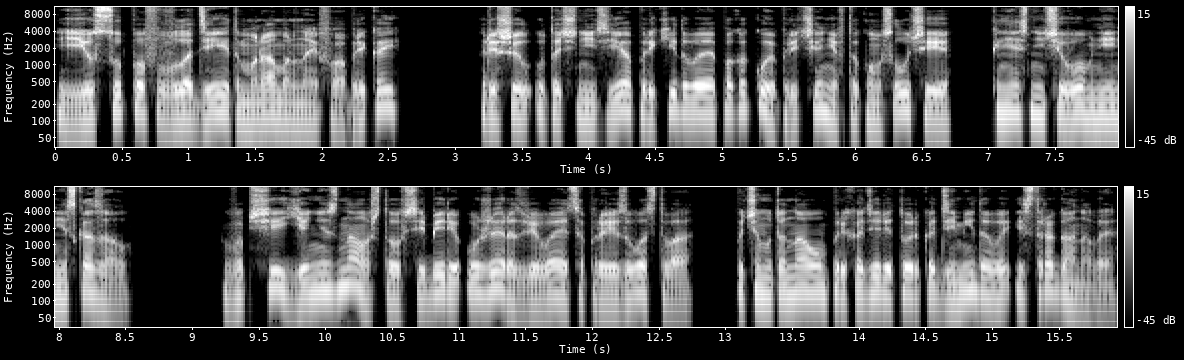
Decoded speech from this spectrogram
Юсупов владеет мраморной фабрикой? Решил уточнить я, прикидывая, по какой причине в таком случае князь ничего мне не сказал. Вообще, я не знал, что в Сибири уже развивается производство. Почему-то на ум приходили только Демидовы и Строгановы.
